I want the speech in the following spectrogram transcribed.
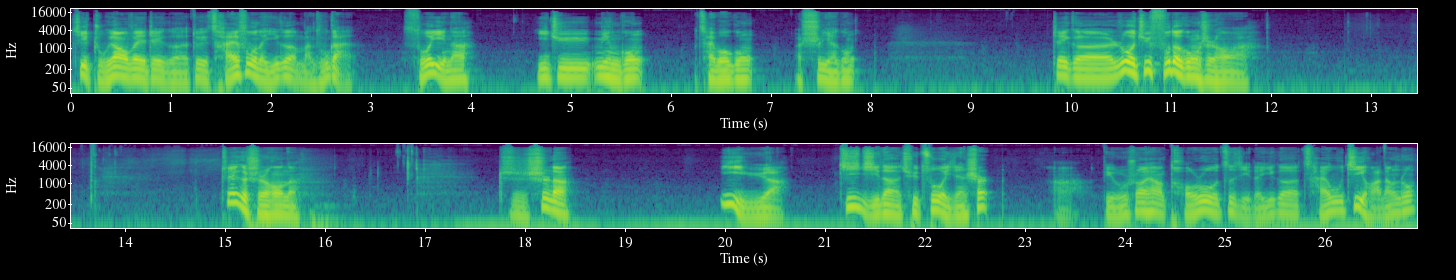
既主要为这个对财富的一个满足感，所以呢。宜居命宫、财帛宫、事业宫，这个若居福德宫时候啊，这个时候呢，只是呢，易于啊，积极的去做一件事儿啊，比如说像投入自己的一个财务计划当中，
